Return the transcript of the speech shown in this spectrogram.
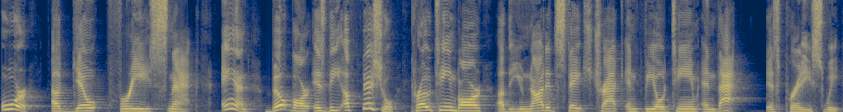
or a guilt free snack. And Built Bar is the official protein bar of the United States track and field team, and that is pretty sweet.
